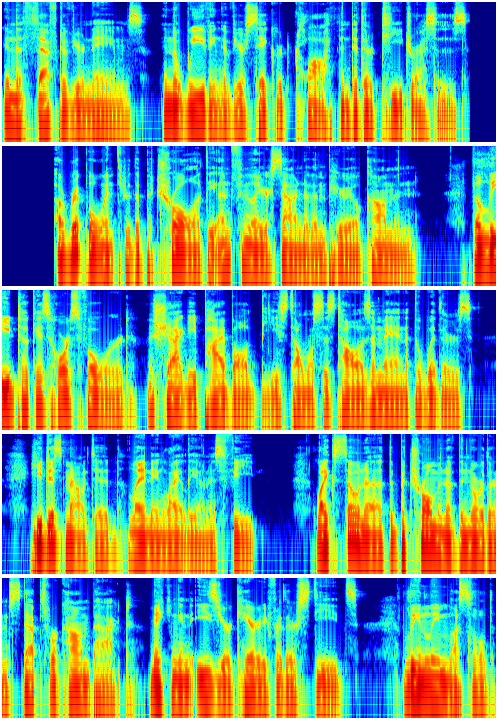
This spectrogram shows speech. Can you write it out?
In the theft of your names, in the weaving of your sacred cloth into their tea dresses. A ripple went through the patrol at the unfamiliar sound of Imperial Common. The lead took his horse forward, a shaggy piebald beast almost as tall as a man at the withers. He dismounted, landing lightly on his feet. Like Sona, the patrolmen of the northern steppes were compact, making an easier carry for their steeds. Leanly muscled,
